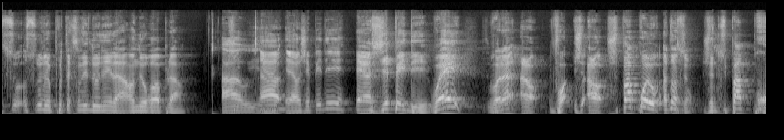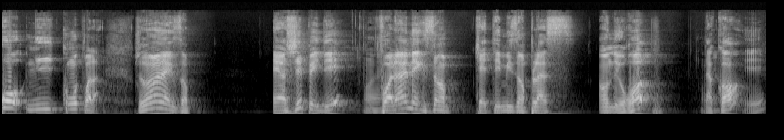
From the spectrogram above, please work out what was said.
sur, sur la protection des données là, en Europe là. Ah oui. Ah, RGPD. RGPD, ouais, voilà. Alors, vo- je, alors, je suis pas pro. Attention, je ne suis pas pro ni contre. Voilà. Je donne un exemple. RGPD, Ouais. voilà un exemple qui a été mis en place en Europe, d'accord, Et?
